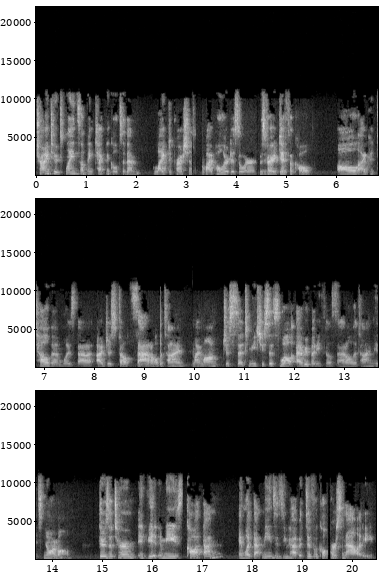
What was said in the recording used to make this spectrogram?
trying to explain something technical to them, like depression or bipolar disorder, was very difficult all I could tell them was that I just felt sad all the time. My mom just said to me, she says, Well, everybody feels sad all the time. It's normal. There's a term in Vietnamese, khó tánh, and what that means is you have a difficult personality.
